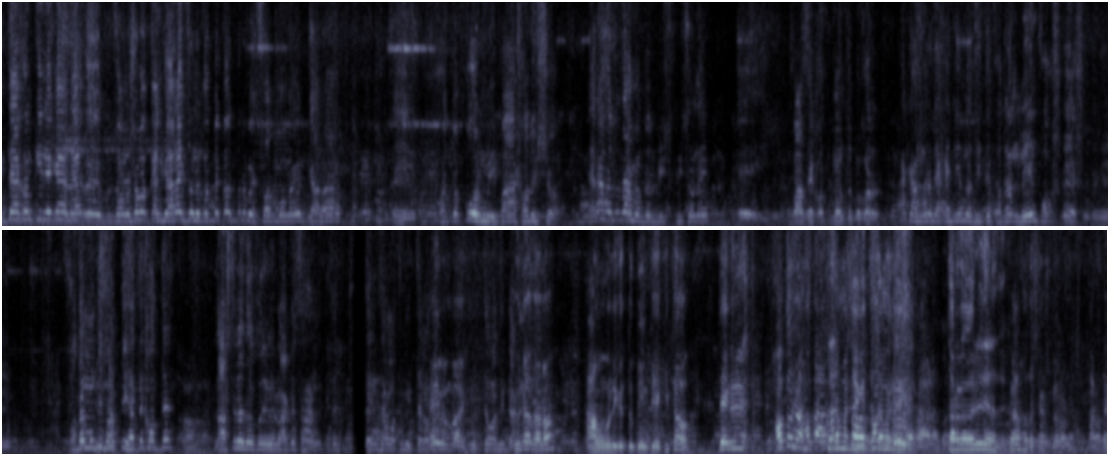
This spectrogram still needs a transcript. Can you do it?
ইতে এখন কি রেখে জনসভা কালকে আর একজনের কথা কথা করবে সরমনের যারা হয়তো কর্মী বা সদস্য এরা হয়তো আমাদের পিছনে এই বাজে কত মন্তব্য করার একে আমরা দেখা দিই না জিতে প্রধান মেন প্রধানমন্ত্রী প্রার্থী হাতে খদ্দে লাস্টে রেজাল্ট করে বেরো আগে চান জামাতে মিথ্যা কথা মিথ্যাবাদী ডাকে। না জানো আওয়ামী লীগের তো বিএনপি কি তো হতো না হতো তর্ক করে দেন হতো শেষ করো না আর হতো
